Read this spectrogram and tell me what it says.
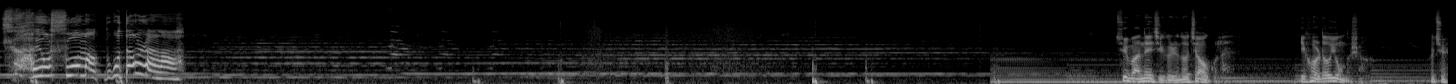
这还用说吗？我当然了。去把那几个人都叫过来一会儿都用得上。快去。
